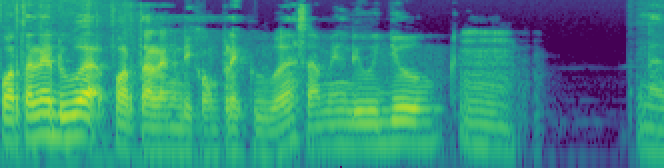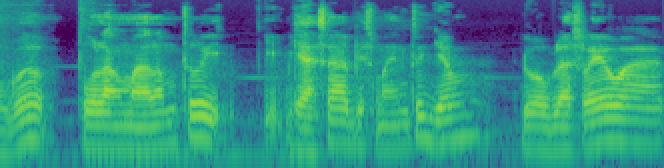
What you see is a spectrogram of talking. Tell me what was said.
Portalnya dua. Portal yang di komplek gua sama yang di ujung. Hmm. nah gue pulang malam tuh biasa habis main tuh jam 12 lewat.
